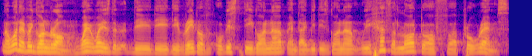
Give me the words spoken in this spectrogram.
Now, what have we gone wrong? Why, why is the, the, the, the, rate of obesity gone up and diabetes gone up? We have a lot of uh, programs.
